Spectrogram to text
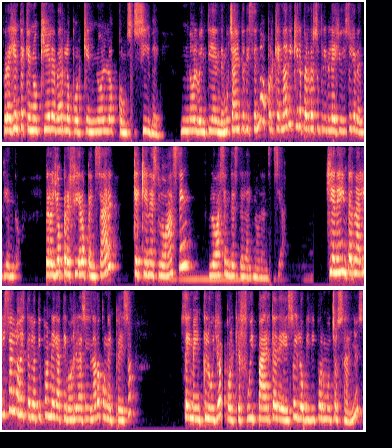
Pero hay gente que no quiere verlo porque no lo concibe, no lo entiende. Mucha gente dice, no, porque nadie quiere perder su privilegio, y eso yo lo entiendo. Pero yo prefiero pensar que quienes lo hacen, lo hacen desde la ignorancia. Quienes internalizan los estereotipos negativos relacionados con el peso, se me incluyo porque fui parte de eso y lo viví por muchos años,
